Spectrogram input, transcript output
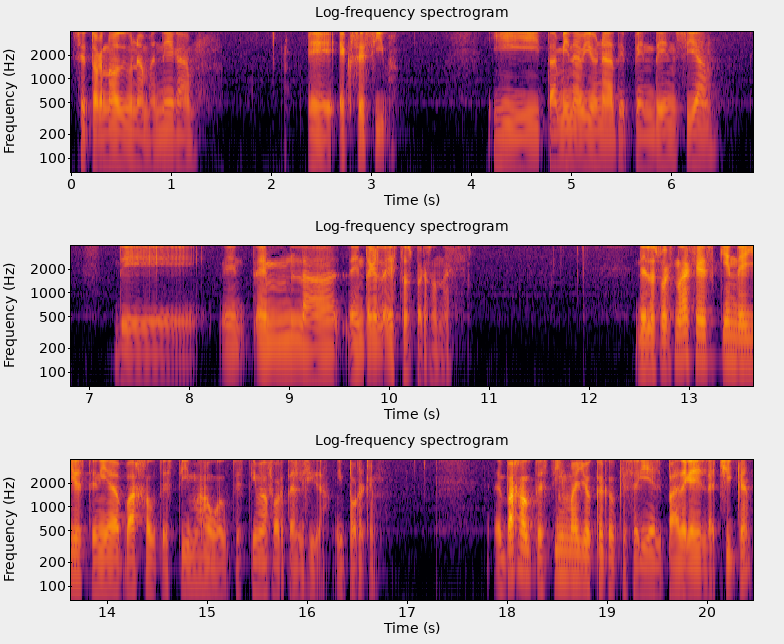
se tornó de una manera eh, excesiva. Y también había una dependencia de entre estos personajes. De los personajes, ¿quién de ellos tenía baja autoestima o autoestima fortalecida? ¿Y por qué? Baja autoestima yo creo que sería el padre de la chica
